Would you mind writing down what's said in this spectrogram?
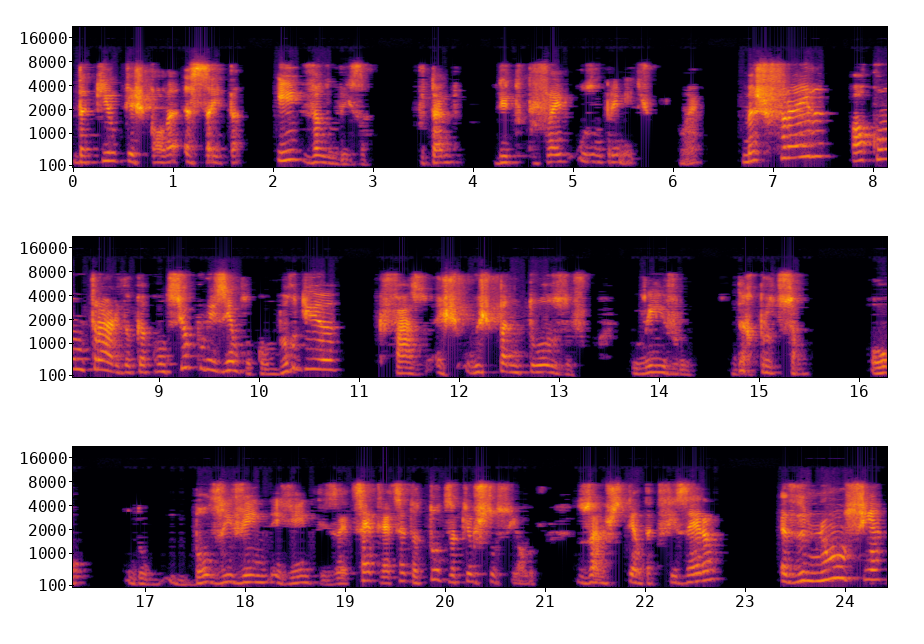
daquilo que a escola aceita e valoriza. Portanto, dito por Freire, os oprimidos, não é? Mas Freire, ao contrário do que aconteceu, por exemplo, com Bourdieu, que faz o espantoso livro da reprodução, ou do Bolsivintes, etc., etc., todos aqueles sociólogos dos anos 70 que fizeram a denúncia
